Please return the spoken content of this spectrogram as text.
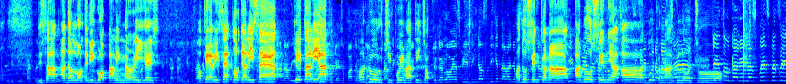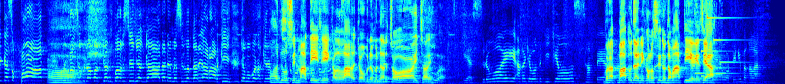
Di saat ada Lord ini gua paling ngeri, guys. Gitu. Oke, reset, Lordnya reset. Kita lihat. Aduh, Cipoy mati, cok. Aduh, Sin ke kena. Aduh, Sinnya. Aduh, kena glow, cok. Ditunggangi dengan split split sehingga sempat berhasil mendapatkan Bangsin yang gak ada damage dealer dari hierarki yang membuat akhirnya Aduh, Sin mati sih. Kelar, coy. Bener-bener, coy, coy. Yes, sudah mulai akan coba untuk cicil sampai Berat banget udah ini kalau Sin udah mati ya, guys, ya. Lord ini bakalan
